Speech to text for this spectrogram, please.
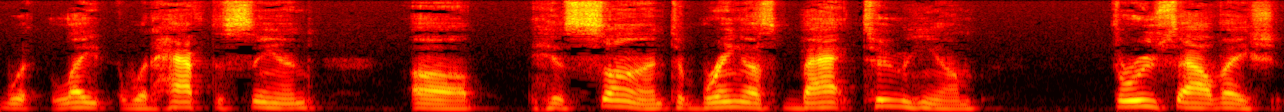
would, late, would have to send uh, his son to bring us back to him through salvation.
